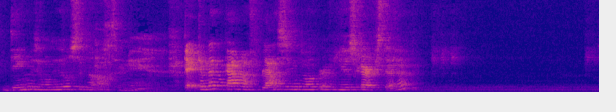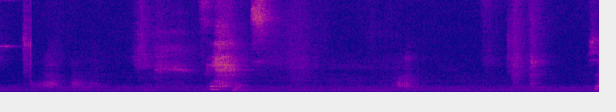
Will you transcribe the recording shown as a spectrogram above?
ding. Dus ik moet een heel stuk naar achter nu. Kijk, ik heb net mijn camera verplaatst, dus ik moet hem ook even heel scherp stellen. Zo.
